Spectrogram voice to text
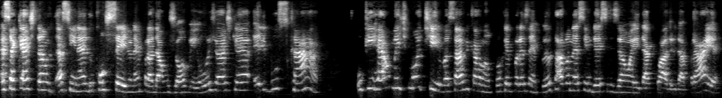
Essa questão, assim, né, do conselho, né, para dar um jovem hoje, eu acho que é ele buscar o que realmente motiva, sabe, Carlão? Porque, por exemplo, eu estava nessa indecisão aí da quadra e da praia,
